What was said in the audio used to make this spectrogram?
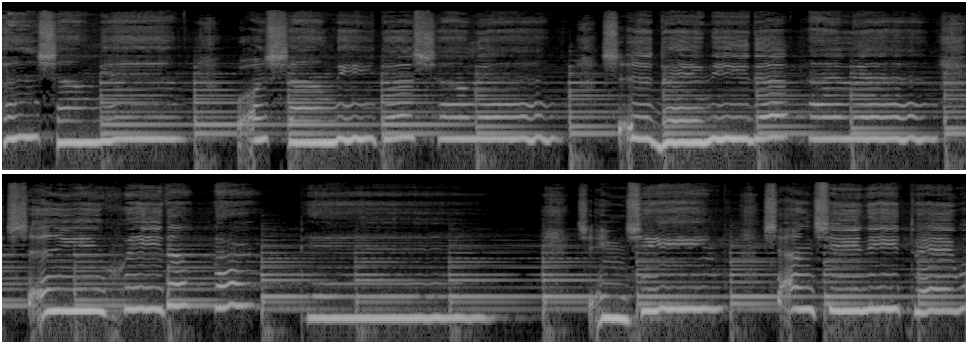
很想念，我想你的笑脸，是对你的爱恋，声音回到耳边，静静想起你对我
